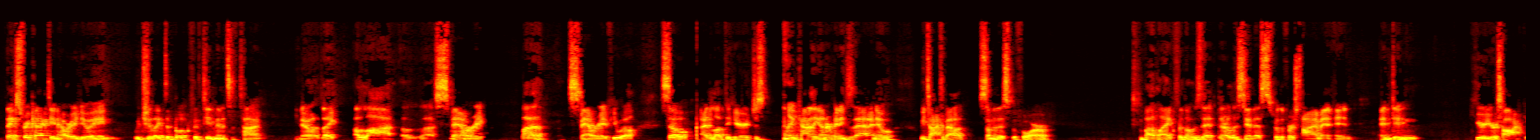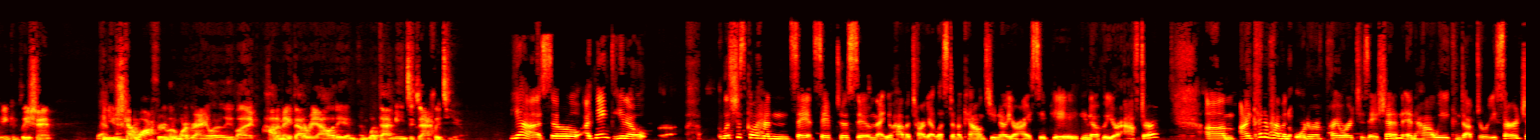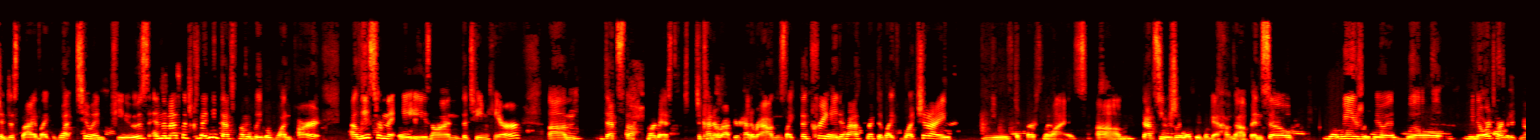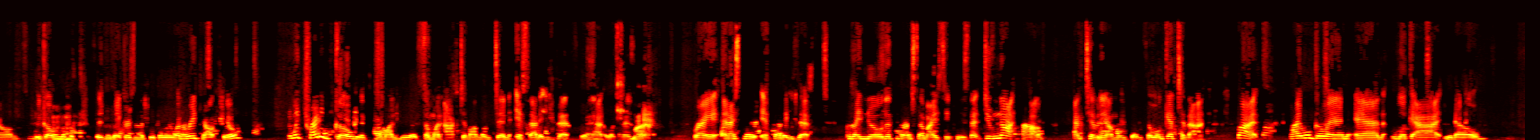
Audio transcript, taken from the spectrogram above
thanks for connecting. How are you doing? Would you like to book 15 minutes of time? You know, like a lot of uh, spammery, a lot of spammery, if you will. So I'd love to hear just kind of the underpinnings of that. I know we talked about some of this before, but like for those that, that are listening to this for the first time and, and, and didn't hear your talk in completion, yeah. Can you just kind of walk through a little more granularly, like how to make that a reality and, and what that means exactly to you? Yeah. So I think, you know, uh, let's just go ahead and say it's safe to assume that you have a target list of accounts. You know your ICP, you know who you're after. Um, I kind of have an order of prioritization in how we conduct research and decide like what to infuse in the message because I think that's probably the one part, at least from the AEs on the team here, um, that's the hardest to kind of wrap your head around is like the creative aspect of like what should I use to personalize. Um, that's usually where people get hung up, and so what we usually do is we'll we know our target accounts. We go and look mm-hmm. at the decision makers and the people we want to reach out to. And we try to go with someone who is somewhat active on LinkedIn if that exists in that organization. Right. right? And I say if that exists because I know that there are some ICPs that do not have activity on LinkedIn. So we'll get to that. But I will go in and look at, you know,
